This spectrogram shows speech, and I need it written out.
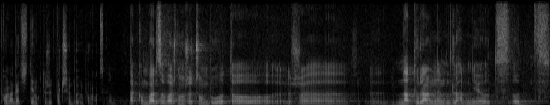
pomagać tym, którzy potrzebują pomocy. Taką bardzo ważną rzeczą było to, że naturalnym dla mnie od, od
